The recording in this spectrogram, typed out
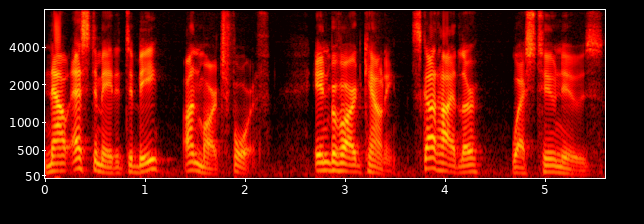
now estimated to be on march 4th in brevard county scott heidler WESH 2 news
